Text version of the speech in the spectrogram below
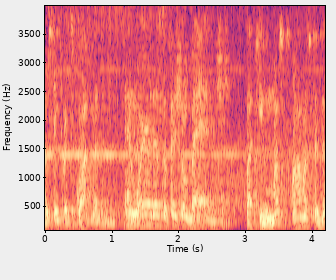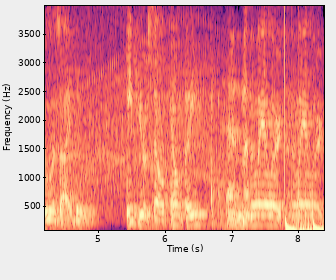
the secret squadron and wear this official badge. But you must promise to do as I do. Keep yourself healthy and mentally alert. Mentally alert.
